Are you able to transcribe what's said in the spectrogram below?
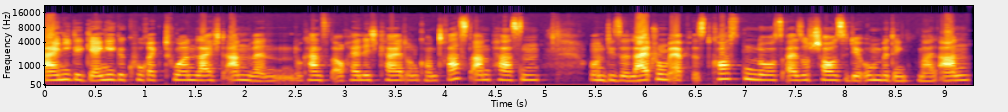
einige gängige Korrekturen leicht anwenden. Du kannst auch Helligkeit und Kontrast anpassen. Und diese Lightroom-App ist kostenlos, also schau sie dir unbedingt mal an.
